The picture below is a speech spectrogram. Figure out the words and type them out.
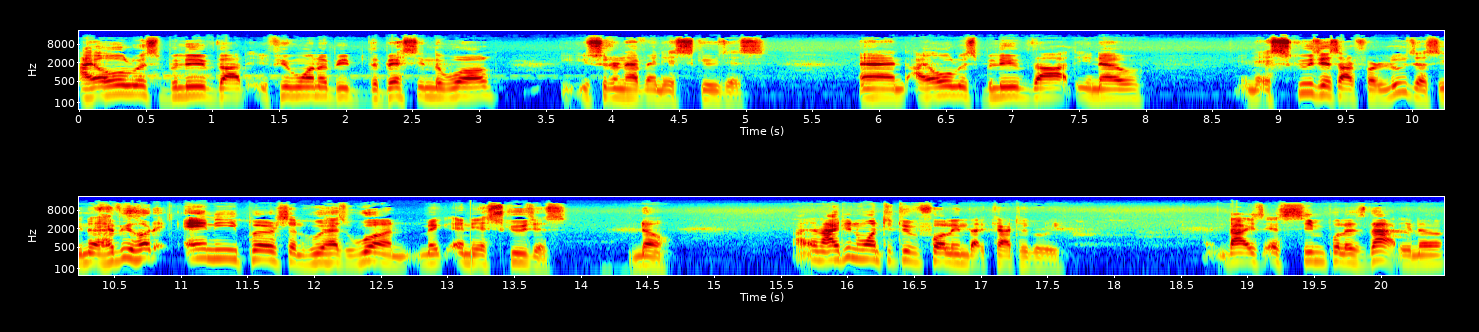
I always believe that if you want to be the best in the world, you shouldn't have any excuses. And I always believe that, you know, you know, excuses are for losers. You know, have you heard any person who has won make any excuses? No. And I didn't want it to fall in that category. That is as simple as that, you know.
